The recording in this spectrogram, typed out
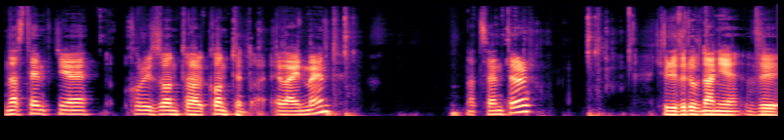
Następnie horizontal content alignment na center, czyli wyrównanie w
